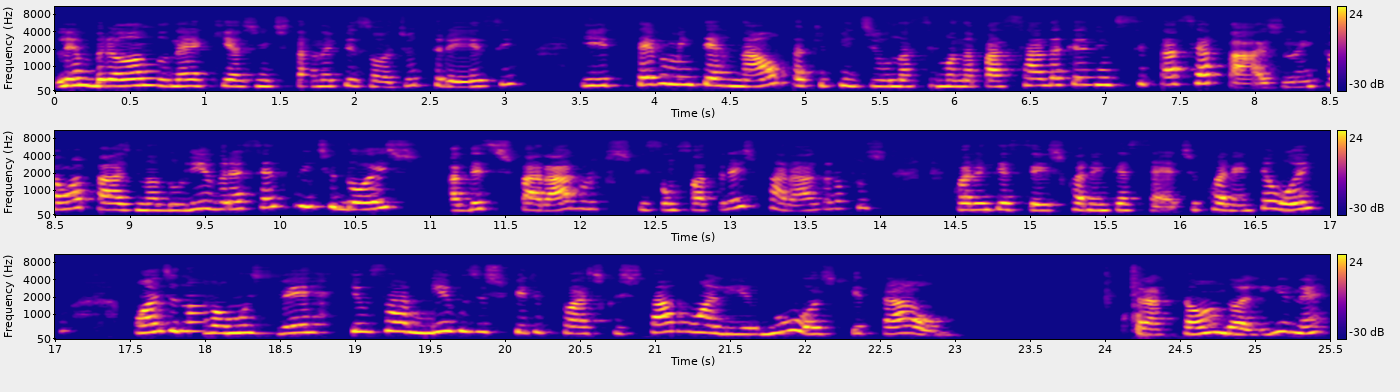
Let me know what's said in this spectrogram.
lembrando, né, que a gente está no episódio 13 e teve uma internauta que pediu na semana passada que a gente citasse a página. Então, a página do livro é 122 a desses parágrafos, que são só três parágrafos, 46, 47 e 48, onde nós vamos ver que os amigos espirituais que estavam ali no hospital, tratando ali, né,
